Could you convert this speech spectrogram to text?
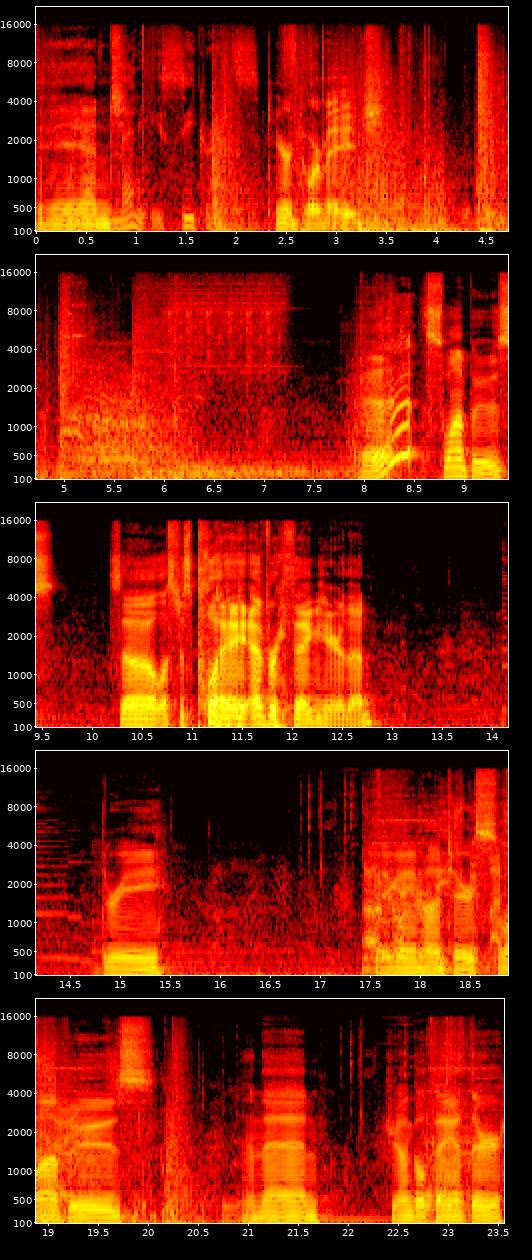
We have And many secrets. Kirin Tor Mage. Uh, Swamp Ooze. So let's just play everything here then. Three. Big Game Hunter, Swamp Ooze. And then Jungle Panther.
